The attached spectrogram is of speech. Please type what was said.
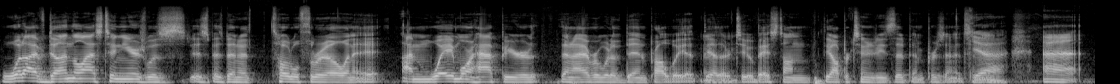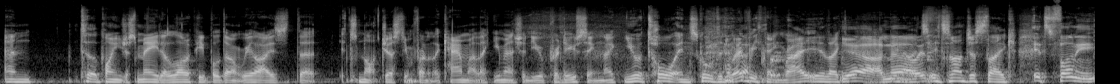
what I've done the last 10 years was is, has been a total thrill and it, I'm way more happier than I ever would have been probably at the other two based on the opportunities that have been presented to me. Mm-hmm. Yeah, uh, and to the point you just made, a lot of people don't realize that it's not just in front of the camera. Like you mentioned, you're producing. Like you're taught in school to do everything, right? You're like, Yeah, you no, know, it's, it- it's not just like It's funny.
